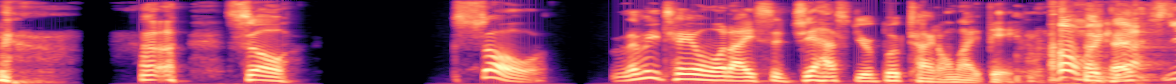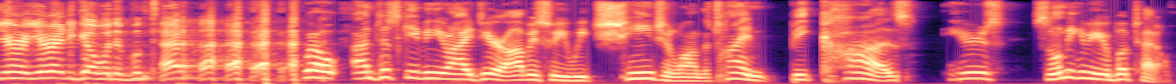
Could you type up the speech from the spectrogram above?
so, so let me tell you what I suggest your book title might be. Oh my okay? gosh, you're you're ready to go with the book title? well, I'm just giving you an idea. Obviously, we change it along the time because here's so. Let me give you your book title.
